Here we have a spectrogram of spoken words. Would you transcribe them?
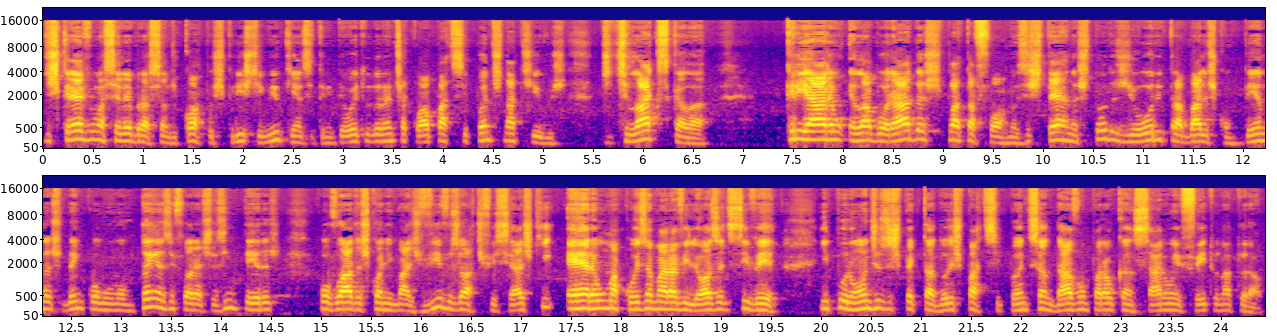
descreve uma celebração de Corpus Christi em 1538, durante a qual participantes nativos de Tlaxcala criaram elaboradas plataformas externas, todas de ouro e trabalhos com penas, bem como montanhas e florestas inteiras, povoadas com animais vivos ou artificiais, que eram uma coisa maravilhosa de se ver, e por onde os espectadores participantes andavam para alcançar um efeito natural.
